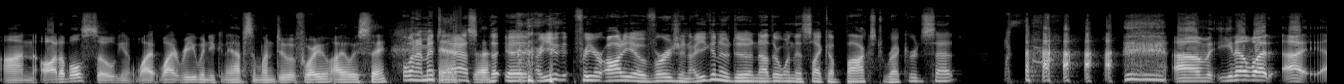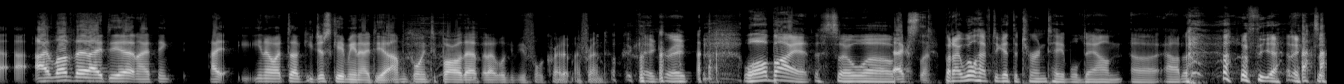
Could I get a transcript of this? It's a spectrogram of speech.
on Audible, so you know why why read when you can have someone do it for you? I always say. Oh, and I meant to And, ask, uh, the, uh, are you for your audio version? Are you going to do another one that's like a boxed record set? um, you know what? I, I I love that idea, and I think I. You know what, Doug? You just gave me an idea. I'm going to borrow that, but I will give you full credit, my friend. Okay, great. well, I'll buy it. So, uh, Excellent. but I will have to get the turntable down uh, out of out of the attic to,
